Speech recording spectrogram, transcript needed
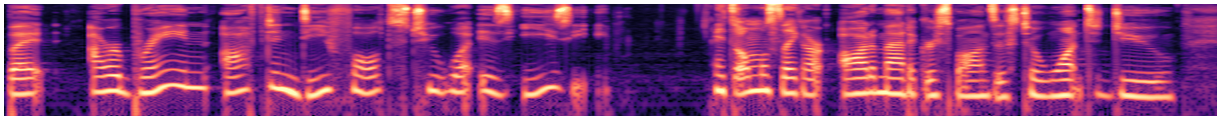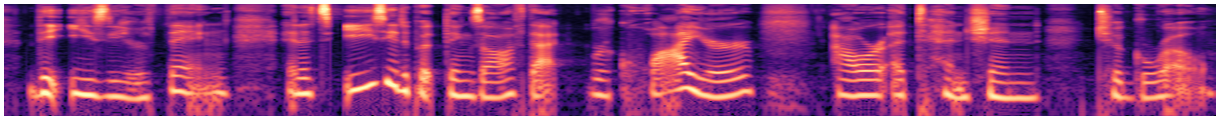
but our brain often defaults to what is easy it's almost like our automatic response is to want to do the easier thing. And it's easy to put things off that require our attention to grow.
